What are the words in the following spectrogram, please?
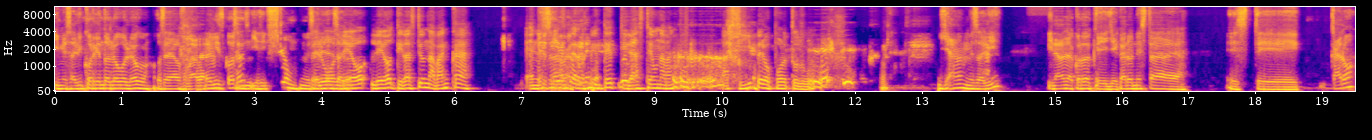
Y me salí corriendo luego, luego. O sea, agarré mis cosas y así, ¡fium! me salí Pero. Leo, Leo, tiraste una banca. En el me de repente tiraste una banca. Así, pero por tus huevos. Ya me salí y nada, me acuerdo que llegaron esta, este, Caro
